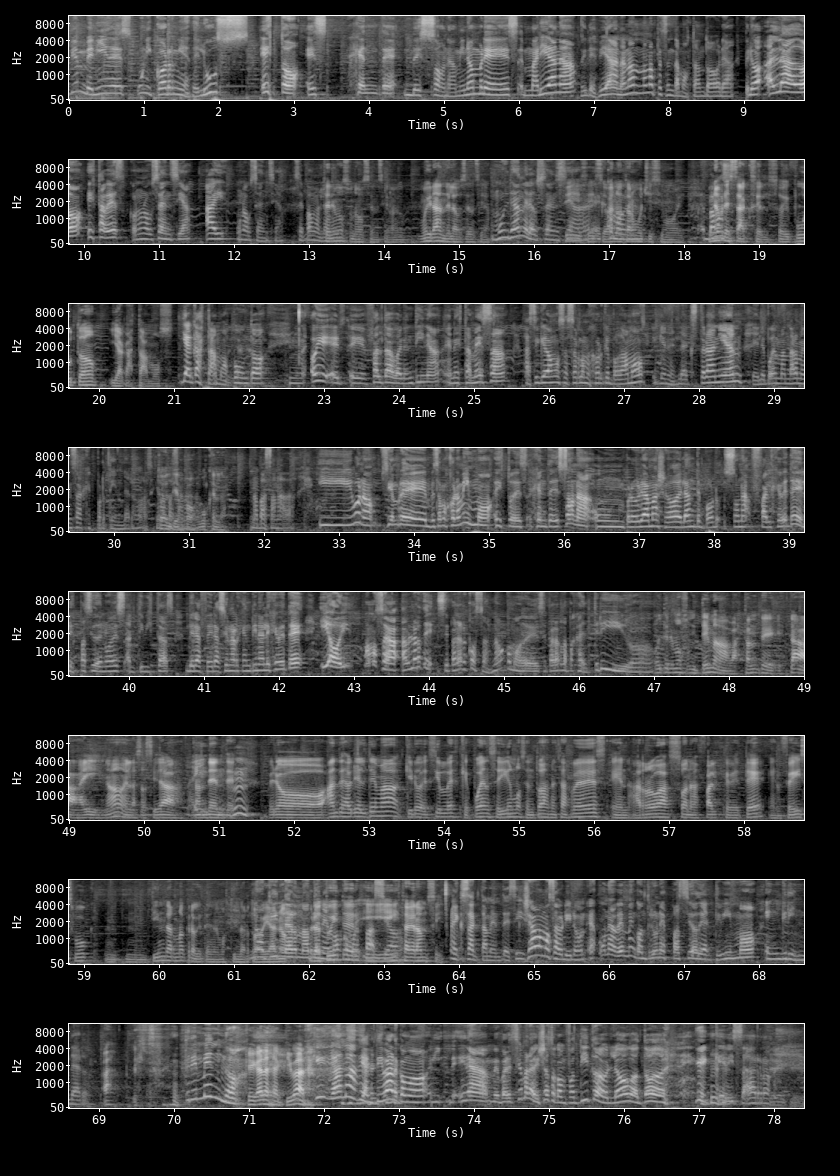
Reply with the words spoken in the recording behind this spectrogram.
Bienvenidos, unicornies de luz. Esto es gente de zona. Mi nombre es Mariana, soy lesbiana, no, no nos presentamos tanto ahora. Pero al lado, esta vez con una ausencia, hay una ausencia, sepámoslo. Tenemos una ausencia, muy grande la ausencia. Muy grande la Sí, ausencia. sí, es se va a notar que- muchísimo hoy. Mi nombre es Axel, soy puto y acá estamos. Y acá estamos, punto. Mm, Hoy eh, eh, falta Valentina en esta mesa, así que vamos a hacer lo mejor que podamos. Y quienes la extrañen, eh, le pueden mandar mensajes por Tinder, ¿no? Así que Todo no el tiempo, nada. búsquenla. No pasa nada. Y bueno, siempre empezamos con lo mismo. Esto es Gente de Zona, un programa llevado adelante por Zona FalGBT, el espacio de nueve activistas de la Federación Argentina LGBT. Y hoy vamos a hablar de separar cosas, ¿no? Como de separar la paja del trigo. Hoy tenemos un tema bastante que está ahí, ¿no? En la sociedad, Ahí. candente. Mm. Pero antes de abrir el tema, quiero decirles que pueden seguirnos en todas nuestras redes en arroba zonafalgbt, en Facebook, en- en Tinder, no creo que tenemos Tinder No, todavía, Tinder no Pero tenemos como Twitter y. Instagram sí. Exactamente, sí. Ya vamos a abrir un. eh, Una vez me encontré un espacio de activismo en Grinder. Ah, Tremendo. qué ganas de activar. Qué ganas de activar, como era, me pareció maravilloso con fotito, logo, todo. qué, qué bizarro.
